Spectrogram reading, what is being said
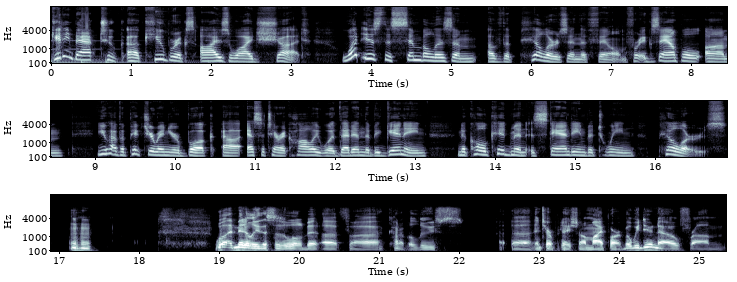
Getting back to uh, Kubrick's Eyes Wide Shut, what is the symbolism of the pillars in the film? For example, um, you have a picture in your book, uh, Esoteric Hollywood, that in the beginning, Nicole Kidman is standing between pillars. hmm Well, admittedly, this is a little bit of uh, kind of a loose uh, interpretation on my part, but we do know from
